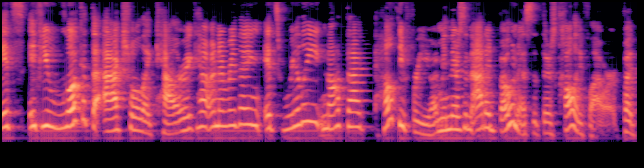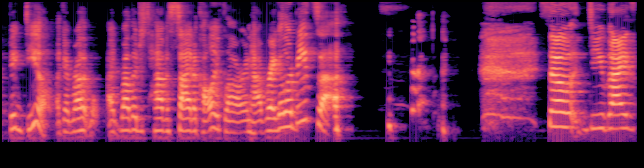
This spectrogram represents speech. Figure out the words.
it's if you look at the actual like calorie count and everything, it's really not that healthy for you. I mean, there's an added bonus that there's cauliflower, but big deal. Like I'd rather I'd rather just have a side of cauliflower and have regular pizza. So, do you guys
